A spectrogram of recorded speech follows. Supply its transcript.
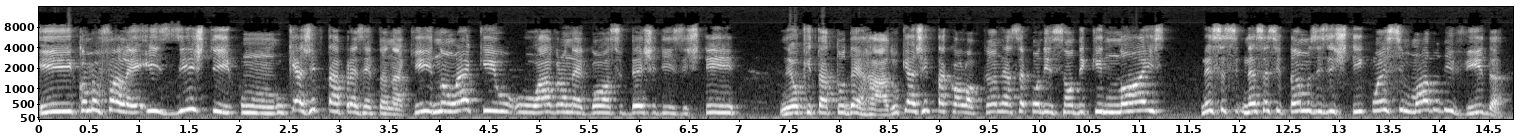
E, como eu falei, existe um. O que a gente está apresentando aqui não é que o, o agronegócio deixe de existir, nem o que está tudo errado. O que a gente está colocando é essa condição de que nós necessitamos existir com esse modo de vida,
